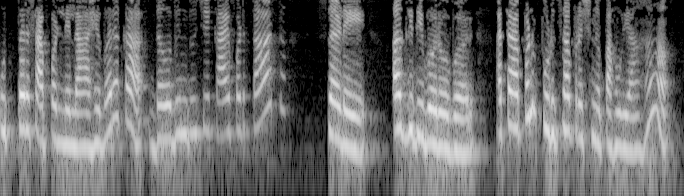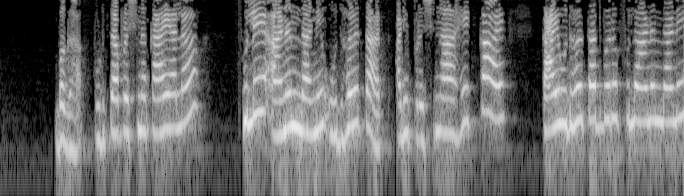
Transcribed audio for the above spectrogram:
उत्तर सापडलेलं आहे बरं का? दवबिंदूचे काय पडतात? सडे. अगदी बरोबर. आता आपण पुढचा प्रश्न पाहूया हा? बघा पुढचा प्रश्न काय आला? फुले आनंदाने उधळतात. आणि प्रश्न आहे काय? काय उधळतात बरं फुलं आनंदाने?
